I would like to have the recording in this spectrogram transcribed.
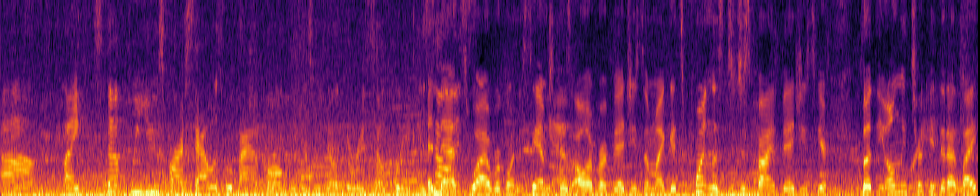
Um, like stuff we use for our salads, we'll buy in bulk because we go through it so quick. And So that's why we're going to Sam's because Yeah. all of our veggies. I'm like, it's pointless to just buy veggies here. But the only turkey that I like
